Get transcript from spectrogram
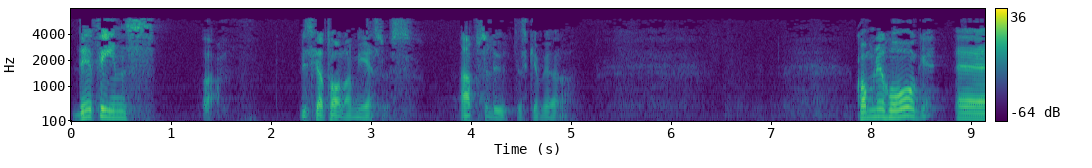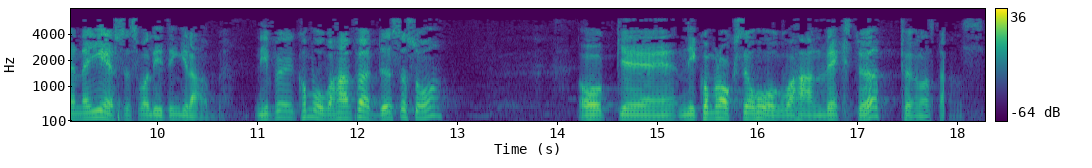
det finns vi ska tala om Jesus. Absolut det ska vi göra. Kommer ni ihåg eh, när Jesus var liten grabb? Ni kommer ihåg var han föddes och så och eh, ni kommer också ihåg var han växte upp för någonstans.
